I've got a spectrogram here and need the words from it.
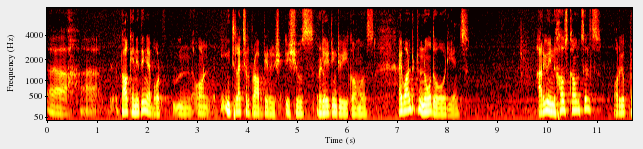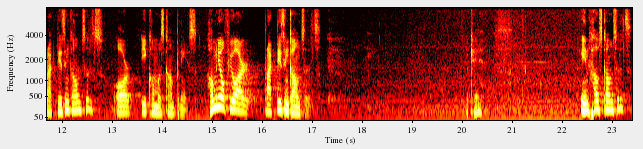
uh, uh talk anything about um, on intellectual property issues relating to e-commerce, I wanted to know the audience. Are you in-house counsels, or you practicing counsels, or e-commerce companies? How many of you are practicing counsels? Okay. In-house counsels?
